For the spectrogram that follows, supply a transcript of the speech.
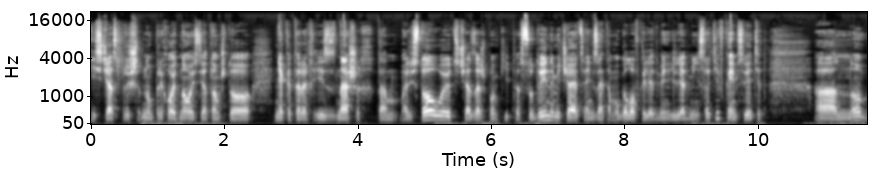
И сейчас приш... ну, приходят новости о том, что некоторых из наших там арестовывают, сейчас даже, по-моему, какие-то суды намечаются, я не знаю, там уголовка или, адми- или административка им светит. А, но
